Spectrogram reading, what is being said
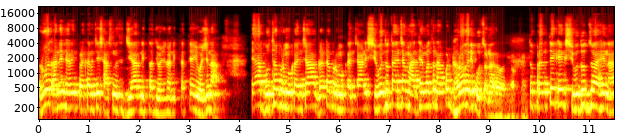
रोज अनेक अनेक प्रकारचे शासनाचे जी आर निघतात योजना निघतात. त्या योजना त्या बूथ प्रमुखांच्या गट प्रमुखांच्या आणि शिवदूतांच्या माध्यमातून आपण घरोघरी पोहोचवणार आहोत. तो प्रत्येक एक शिवदूत जो आहे ना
